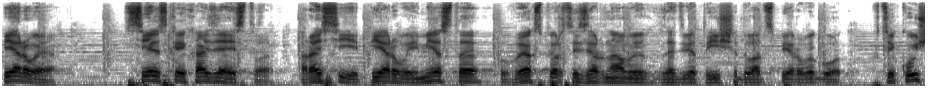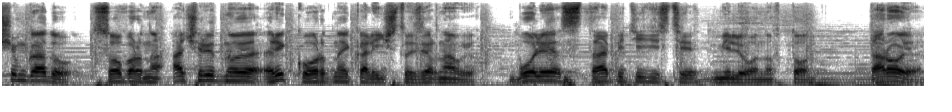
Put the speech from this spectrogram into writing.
Первое. Сельское хозяйство. Россия первое место в экспорте зерновых за 2021 год. В текущем году собрано очередное рекордное количество зерновых – более 150 миллионов тонн. Второе.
